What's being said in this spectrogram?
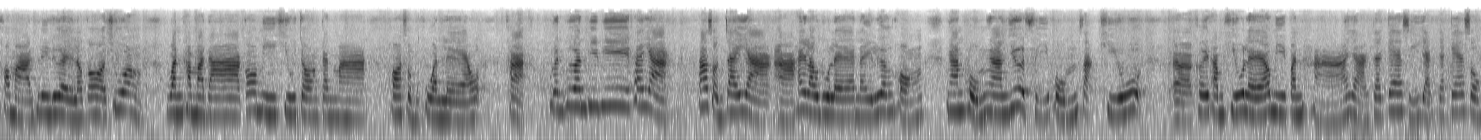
เข้ามาเรื่อยๆ แล้วก็ช่วงวันธรรมดาก็มีคิวจองกันมา พอสมควรแล้วค่ะ เพื่อนๆพี่ๆถ้าอยาก ถ้าสนใจอยากให้เราดูแลในเรื่องของงานผมงานยืดสีผมสักคิ้วเเคยทำคิ้วแล้วมีปัญหาอยากจะแก้สีอยากจะแก้ทรง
